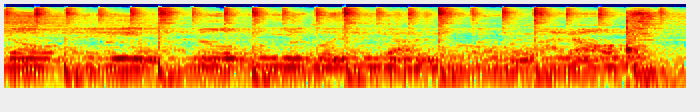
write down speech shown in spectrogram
تو این نو یه دوربین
